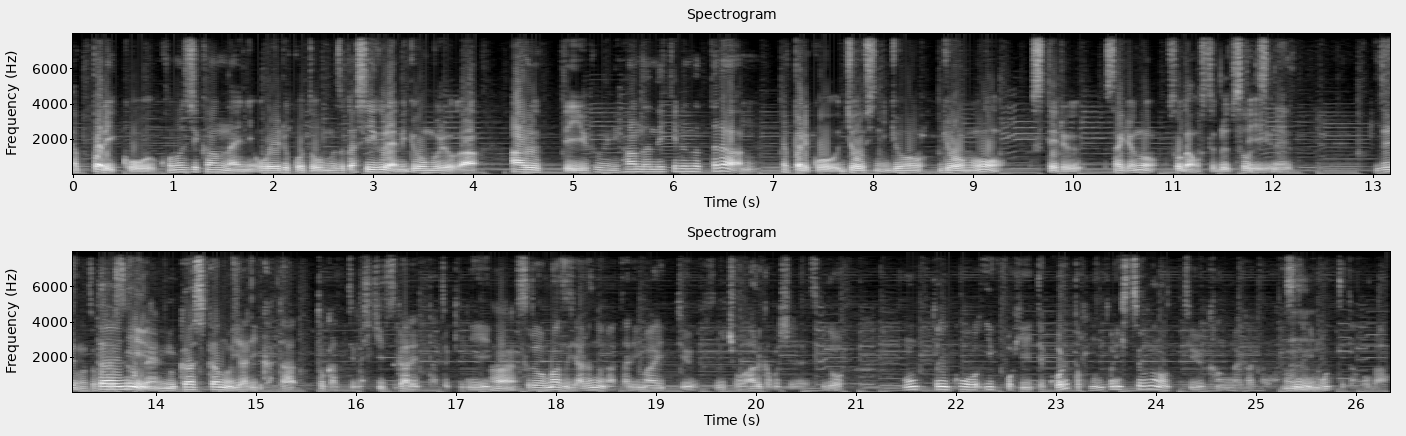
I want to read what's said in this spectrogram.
やっぱりこうこの時間内に終えることを難しいぐらいの業務量があるっていうふうに判断できるんだったら、やっぱりこう上司に業業務を捨てる作業の相談をするっていう。ね絶対に昔からのやり方とかっていうのを引き継がれた時に、はい、それをまずやるのが当たり前っていう風潮はあるかもしれないですけど本当にこう一歩引いてこれって本当に必要なのっていう考え方は常に持ってた方が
